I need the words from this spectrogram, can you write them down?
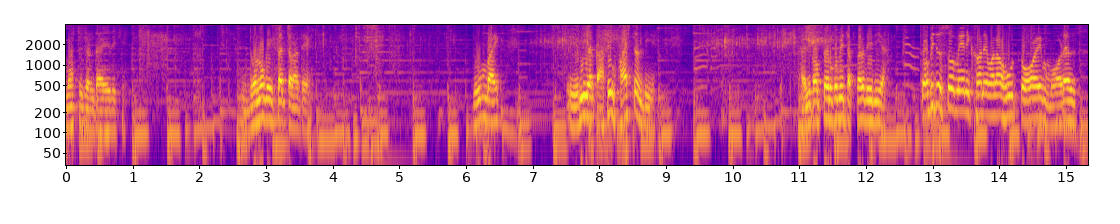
मस्त चलता है, ये देखिए। दोनों को एक साथ चलाते हैं। धूम बाइक तो ये भी यार काफ़ी फास्ट चलती है। हेलीकॉप्टर को भी टक्कर दे दिया। तो अभी दोस्तों, मैं दिखाने वाला हूँ टॉय मॉडल्स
